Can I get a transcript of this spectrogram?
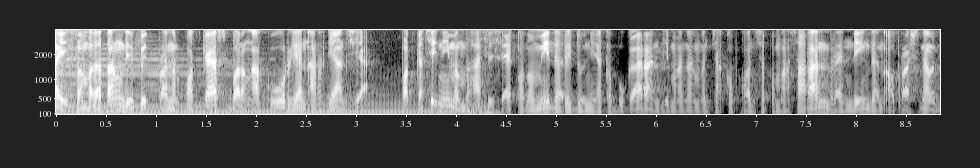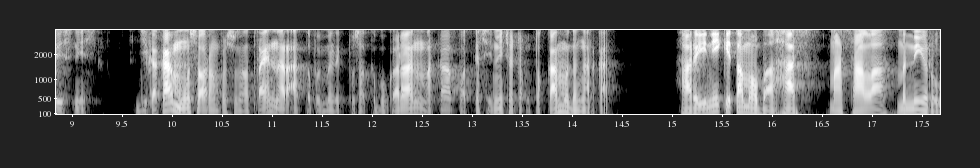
Hai, selamat datang di Fitpreneur Podcast bareng aku Rian Ardiansyah. Podcast ini membahas sisi ekonomi dari dunia kebugaran di mana mencakup konsep pemasaran, branding, dan operasional bisnis. Jika kamu seorang personal trainer atau pemilik pusat kebugaran, maka podcast ini cocok untuk kamu dengarkan. Hari ini kita mau bahas masalah meniru.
